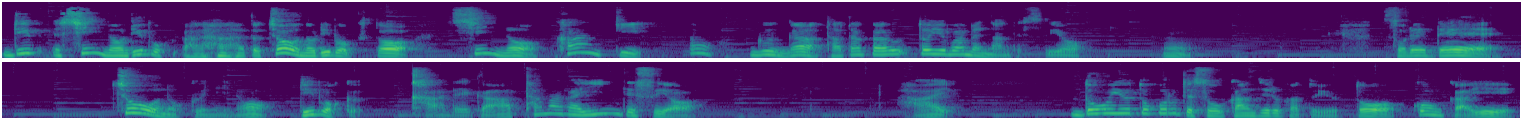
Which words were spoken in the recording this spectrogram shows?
真の李牧、あと趙の李牧と真の歓喜の軍が戦うという場面なんですよ。うん。それで、趙の国の李牧、彼が頭がいいんですよ。はい。どういうところでそう感じるかというと、今回、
